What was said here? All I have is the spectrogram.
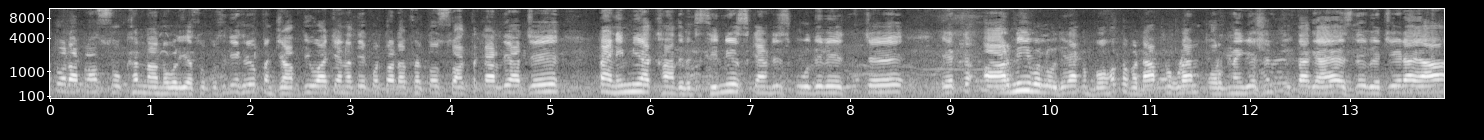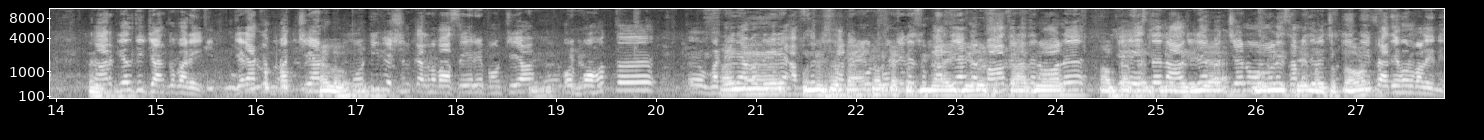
ਤੁਹਾਡਾ ਆਪਣਾ ਸੋਖਨ ਨਾਨੋਵਾਲੀਆ ਸੋ ਤੁਸੀਂ ਦੇਖ ਰਹੇ ਹੋ ਪੰਜਾਬ ਦੀ ਆਵਾਜ਼ ਚੈਨਲ ਤੇ ਇੱਕ ਵਾਰ ਤੁਹਾਡਾ ਫਿਰ ਤੋਂ ਸਵਾਗਤ ਕਰਦੇ ਅੱਜ ਭੈਣੀ ਮੀਆਂ ਖਾਂ ਦੇ ਵਿੱਚ ਸੀਨੀਅਰ ਸੈਕੰਡਰੀ ਸਕੂਲ ਦੇ ਵਿੱਚ ਇੱਕ ਆਰਮੀ ਵੱਲੋਂ ਜਿਹੜਾ ਇੱਕ ਬਹੁਤ ਵੱਡਾ ਪ੍ਰੋਗਰਾਮ ਆਰਗੇਨਾਈਜੇਸ਼ਨ ਕੀਤਾ ਗਿਆ ਹੈ। ਇਸ ਦੇ ਵਿੱਚ ਜਿਹੜਾ ਆ ਕਾਰਗਿਲ ਦੀ ਜੰਗ ਬਾਰੇ ਜਿਹੜਾ ਕਿ ਬੱਚਿਆਂ ਨੂੰ. ਮੋਟੀਵੇਸ਼ਨ ਕਰਨ ਵਾਸਤੇ ਜਿਹੜੇ ਪਹੁੰਚੇ ਆ ਔਰ ਬਹੁਤ ਵੱਡੇ ਲੈਵਲ ਦੇ ਜਿਹੜੇ ਅਫਸਰ ਸਾਡੇ ਕੋਲ ਪਹੁੰਚੇ ਨੇ ਸੋ ਕਰਦੇ ਆ ਗੱਲਬਾਤ ਦੇ ਨਾਲ ਕਿ ਇਸ ਦੇ ਨਾਲ ਜਿਹੜੇ ਬੱਚਿਆਂ ਨੂੰ ਆਉਣ ਵਾਲੇ ਸਮੇਂ ਦੇ ਵਿੱਚ ਕੀ ਕੀ ਫਾਇਦੇ ਹੋਣ ਵਾਲੇ ਨੇ?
